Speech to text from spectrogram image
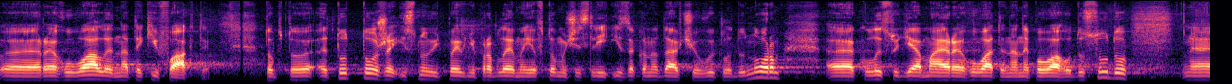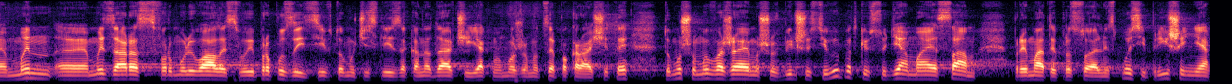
е, реагували на такі факти. Тобто е, тут теж існують певні проблеми, в тому числі і законодавчого викладу норм, е, коли суддя має реагувати на неповагу до суду. Е, Ми, ми зараз сформулювали свої пропозиції, в тому числі і законодавчі, як ми можемо це покращити, тому що ми вважаємо, що в більшості випадків суддя має сам приймати процесуальний спосіб рішення,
